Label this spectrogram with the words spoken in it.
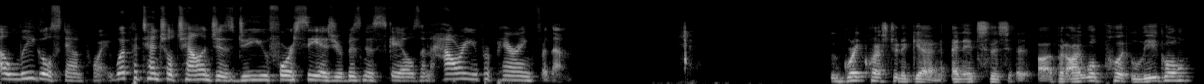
a legal standpoint, what potential challenges do you foresee as your business scales and how are you preparing for them? Great question again, and it's this, uh, but I will put legal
